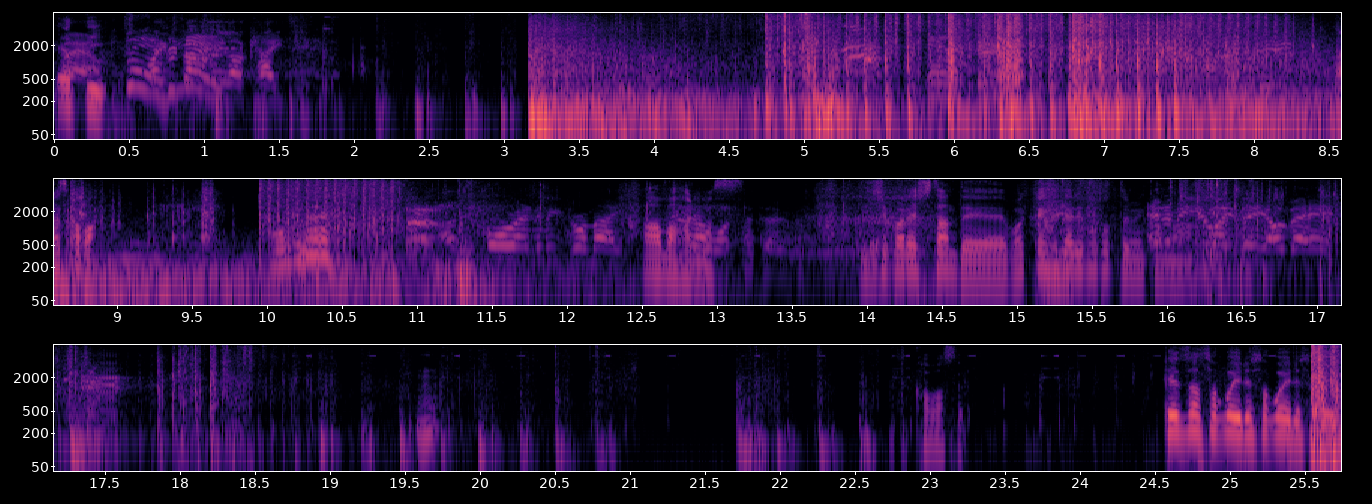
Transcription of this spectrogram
やっていいナイスカバー危ねえアーマー張ります一バレしたんでもう一回左戻ってもいいかな。んかバーするケンさそこいるそこいるそこいる。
